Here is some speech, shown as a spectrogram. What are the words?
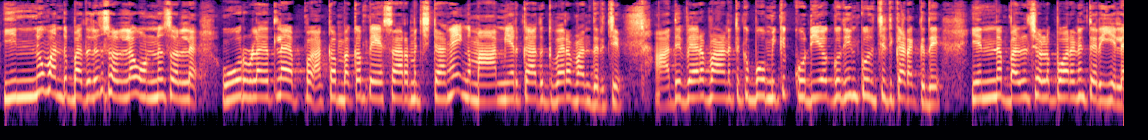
இன்னும் வந்து பதிலும் சொல்ல ஒன்றும் சொல்ல. ஊர் உலகத்துல அக்கம் பக்கம் பேச ஆரம்பிச்சிட்டாங்க. எங்க மாமியாருக்கு அதுக்கு வேற வந்துருச்சு. அது வேற வானத்துக்கு பூமிக்கு குதியோ குதின்னு குதிச்சிட்டு கிடக்குது. என்ன பதில் சொல்ல போறேன்னு தெரியல.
